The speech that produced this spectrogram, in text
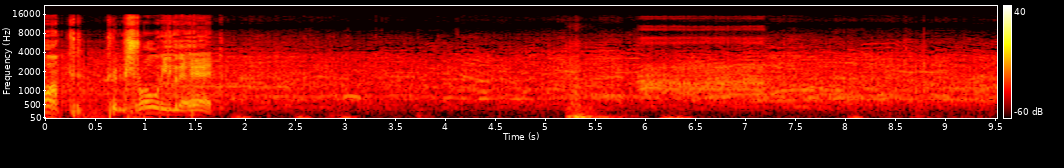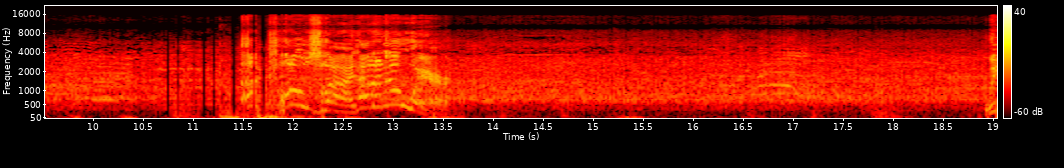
Punk controlling the head. A clothesline out of nowhere. We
